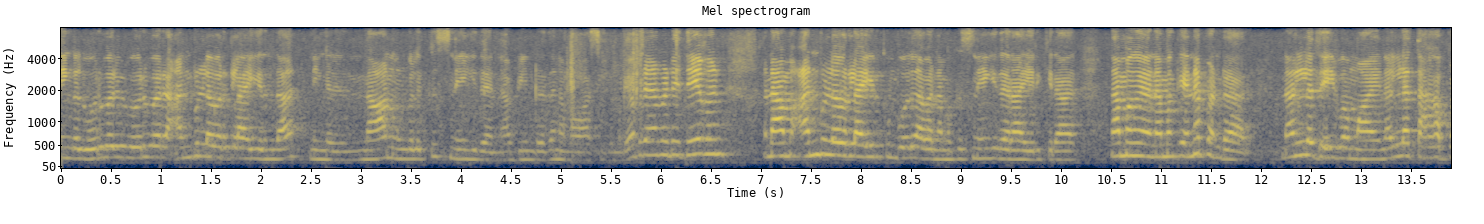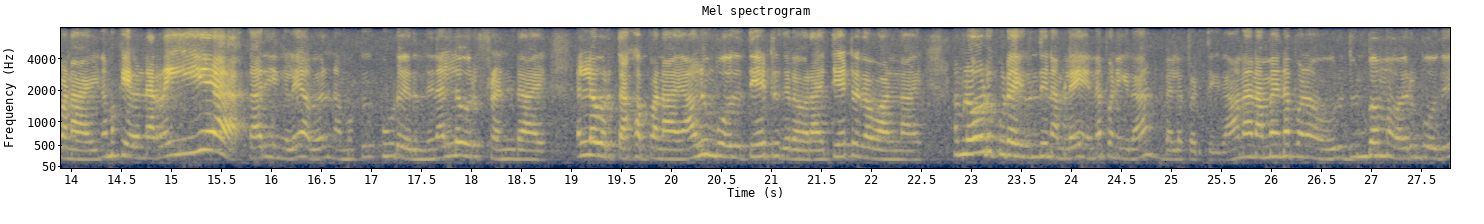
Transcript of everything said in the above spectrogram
நீங்கள் ஒருவர் ஒருவர் அன்புள்ளவர்களாக இருந்தால் நீங்கள் நான் உங்களுக்கு சிநேகிதன் அப்படின்றத நம்ம வாசிக்க முடியும். அப்படி நம்முடைய தேவன் நாம் அன்புள்ளவர்களாக இருக்கும்போது அவர் நமக்கு சிநேகிதராக இருக்கிறார். நம்ம நமக்கு என்ன பண்ணுறார் நல்ல தெய்வமாய் நல்ல தகப்பனாய். நமக்கு நிறைய காரியங்களை அவர் நமக்கு கூட இருந்து நல்ல ஒரு ஃப்ரெண்டாய் நல்ல ஒரு தகப்பனாய் அழும்போது தேற்றுகிறவராய் தேற்றுகிறவாழ்னாய் நம்மளோடு கூட இருந்து நம்மளே என்ன பண்ணிக்கிறார்? பலப்படுத்துகிறார். ஆனால் நம்ம என்ன பண்ண ஒரு துன்பம் வரும்போது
